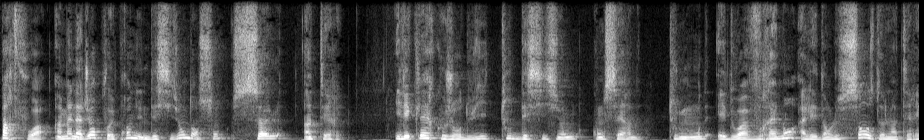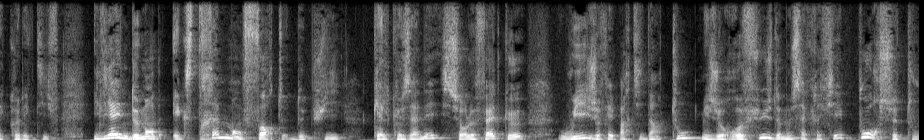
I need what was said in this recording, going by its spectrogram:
parfois un manager pouvait prendre une décision dans son seul intérêt. Il est clair qu'aujourd'hui, toute décision concerne tout le monde et doit vraiment aller dans le sens de l'intérêt collectif. Il y a une demande extrêmement forte depuis quelques années sur le fait que oui, je fais partie d'un tout, mais je refuse de me sacrifier pour ce tout.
